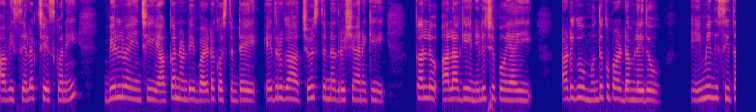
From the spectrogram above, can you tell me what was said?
అవి సెలెక్ట్ చేసుకొని బిల్ వేయించి అక్క నుండి బయటకొస్తుంటే ఎదురుగా చూస్తున్న దృశ్యానికి కళ్ళు అలాగే నిలిచిపోయాయి. అడుగు ముందుకు పడడం లేదు. ఏమైంది సీత?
